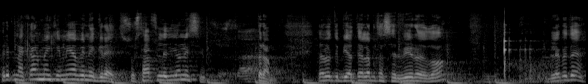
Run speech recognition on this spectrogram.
Πρέπει να κάνουμε και μία βινεγκρέτ. Σωστά, φίλε Διονύση; Σωστά. Μπράβο. Θέλω την πιατέλα που θα σερβίρω εδώ. Βλέπετε;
